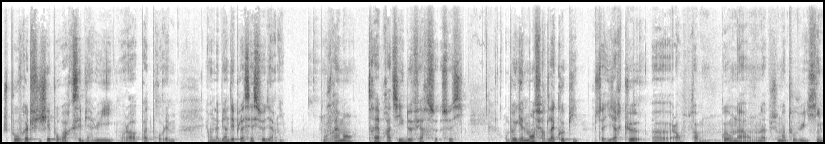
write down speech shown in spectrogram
Je peux ouvrir le fichier pour voir que c'est bien lui, voilà, pas de problème on a bien déplacé ce dernier. Vraiment très pratique de faire ceci. On peut également faire de la copie, c'est-à-dire que, euh, alors, on, a, plus ou moins tout vu ici.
